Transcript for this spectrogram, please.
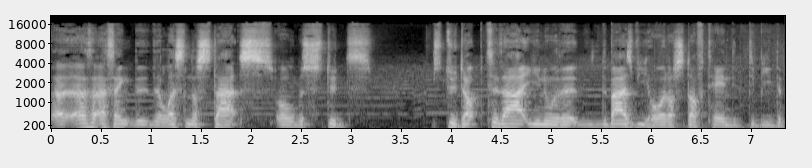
I, I think the, the listener stats always stood stood up to that. You know, the the Basby horror stuff tended to be the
